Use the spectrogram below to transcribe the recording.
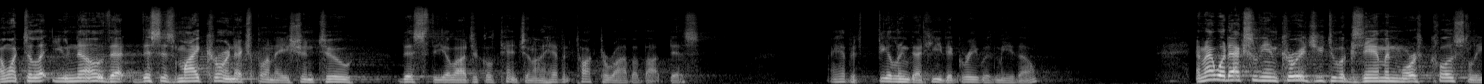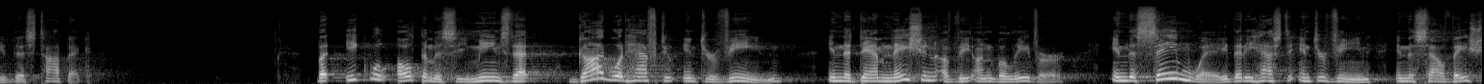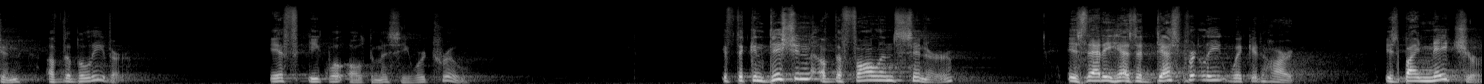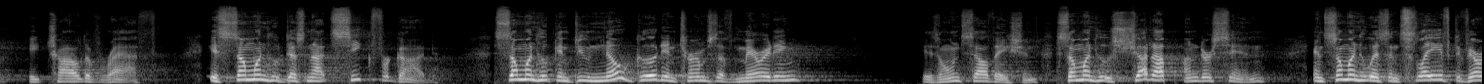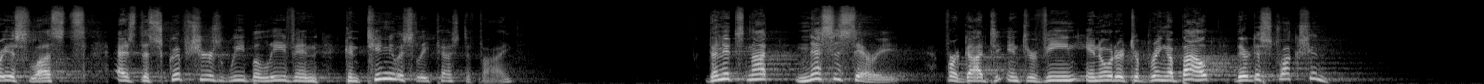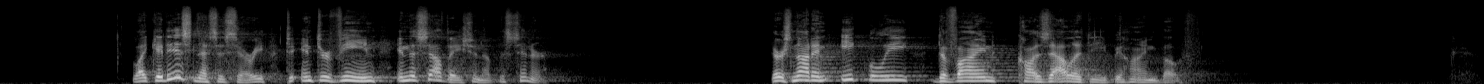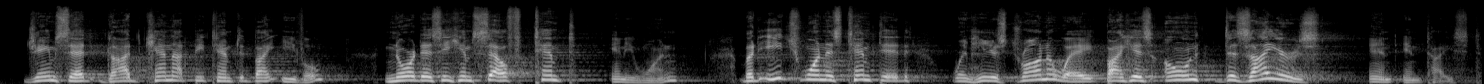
I want to let you know that this is my current explanation to this theological tension. I haven't talked to Rob about this. I have a feeling that he'd agree with me, though. And I would actually encourage you to examine more closely this topic. But equal ultimacy means that God would have to intervene in the damnation of the unbeliever in the same way that he has to intervene in the salvation of the believer, if equal ultimacy were true. If the condition of the fallen sinner is that he has a desperately wicked heart, is by nature a child of wrath, is someone who does not seek for God, someone who can do no good in terms of meriting his own salvation, someone who's shut up under sin, and someone who is enslaved to various lusts, as the scriptures we believe in continuously testify, then it's not necessary for God to intervene in order to bring about their destruction like it is necessary to intervene in the salvation of the sinner. There's not an equally divine causality behind both. James said, God cannot be tempted by evil, nor does he himself tempt anyone, but each one is tempted when he is drawn away by his own desires and enticed.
